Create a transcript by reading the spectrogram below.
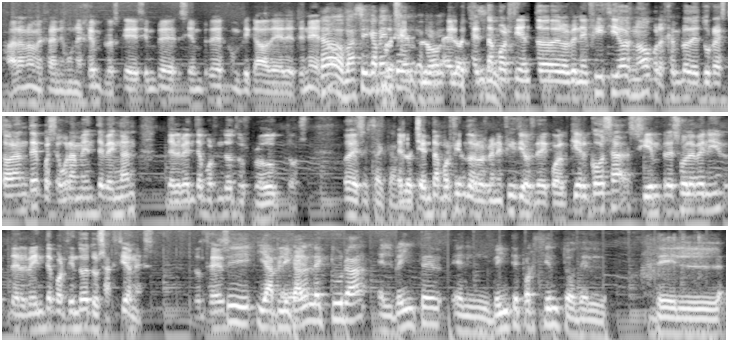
ahora no me sale ningún ejemplo, es que siempre, siempre es complicado de, de tener. No, ¿no? básicamente. Por ejemplo, el 80% sí. de los beneficios, ¿no? Por ejemplo, de tu restaurante, pues seguramente vengan del 20% de tus productos. Entonces, el 80% de los beneficios de cualquier cosa siempre suele venir del 20% de tus acciones. Entonces. Sí, y aplicado eh, en lectura, el 20%, el 20 del, del.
